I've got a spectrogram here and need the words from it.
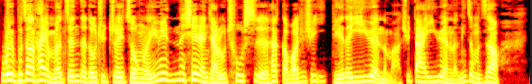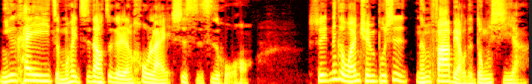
我也不知道他有没有真的都去追踪了，因为那些人假如出事了，他搞不好就去别的医院了嘛，去大医院了。你怎么知道？你一个开医怎么会知道这个人后来是死是活？吼，所以那个完全不是能发表的东西呀。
